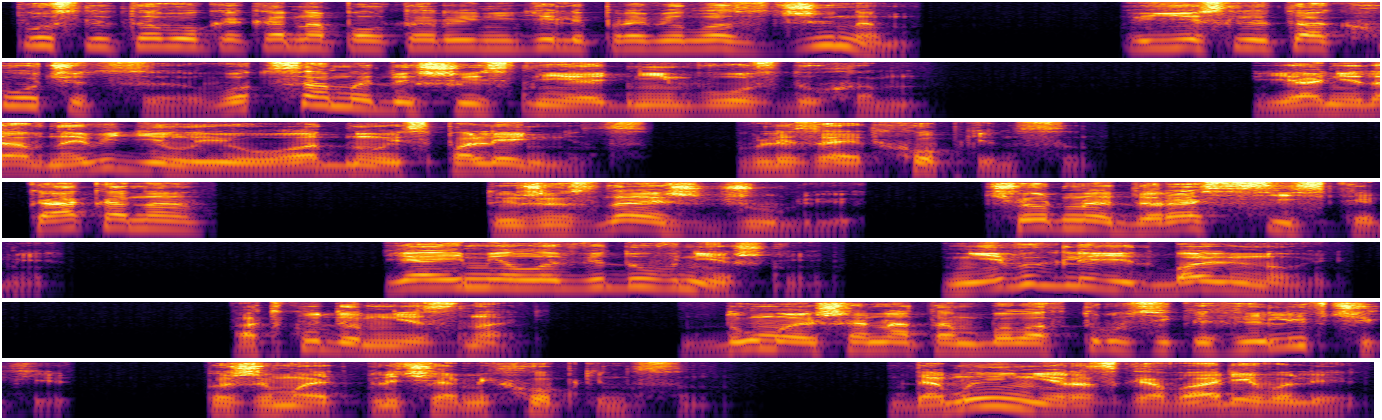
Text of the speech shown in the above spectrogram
После того, как она полторы недели провела с Джином, если так хочется, вот сам и дыши с ней одним воздухом. Я недавно видел ее у одной из поленниц, влезает Хопкинсон. Как она? Ты же знаешь Джулию. Черная дыра с сиськами. Я имела в виду внешне. Не выглядит больной. Откуда мне знать? Думаешь, она там была в трусиках и лифчике? Пожимает плечами Хопкинсон. Да мы и не разговаривали.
